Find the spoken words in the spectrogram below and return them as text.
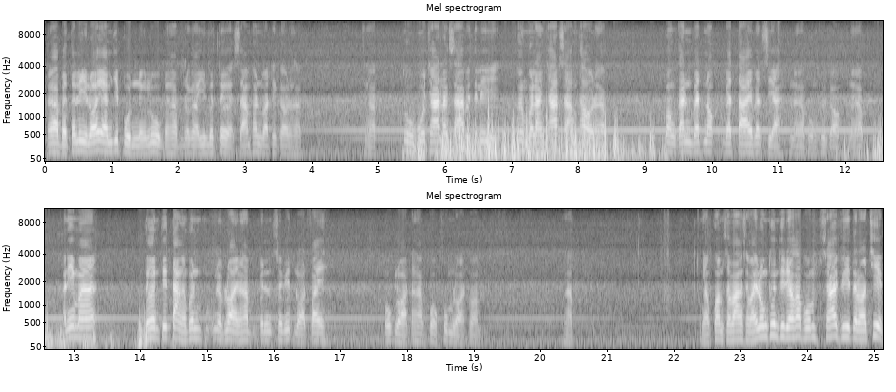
แล้วก็แบตเตอรี่100แอมป์ญี่ปุ่น1ลูกนะครับแล้วก็อินเวอร์เตอร์3,000วัตต์ที่เขานะครับนะครับตู้บูชาร์จรักษาแบตเตอรี่เพิ่มพลังชาร์จ3เท่านะครับป้องกันแบตน็อกแบตตายแบตเสียนะครับผมคือเก่านะครับ อันนี้มาเดินติดตั้งให้เพิ่นเรียบร้อยนะครับ เป็นสวิตช์หลอดไฟหกหลอดนะครับควบคุมหลอดพร้อมครับหยับความสว่างสวัยลงทุนทีเดียวครับผมใช้ฟรีตลอดชีพ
